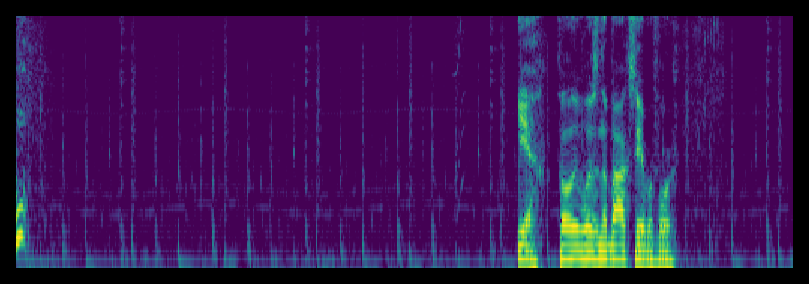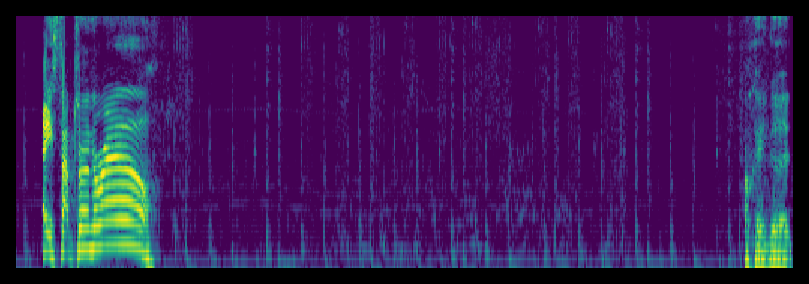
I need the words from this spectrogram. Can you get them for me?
Ooh. Yeah, totally wasn't a box here before. Hey, stop turning around. Okay, good.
